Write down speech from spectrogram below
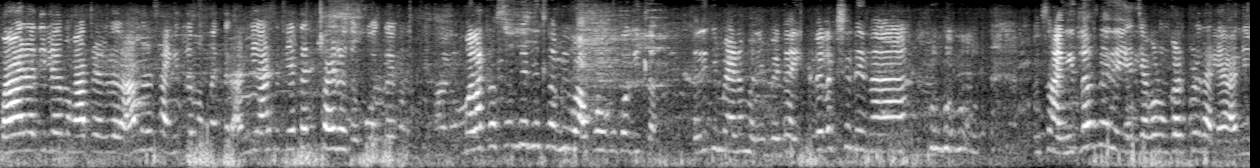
बाळाला दिलं मग आपल्याला आम्हाला सांगितलं मग नंतर. आणि असं नेत्याने पाहिलं होतं पोरतोय म्हणून. ते. आणि मला कसं नाही दिसलं मी वापा बघितलं. तरी ती मॅडम म्हणे बेटा इकडे लक्ष दे ना. सांगितलंच नाही यांच्याकडून गडबड झाल्या आणि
